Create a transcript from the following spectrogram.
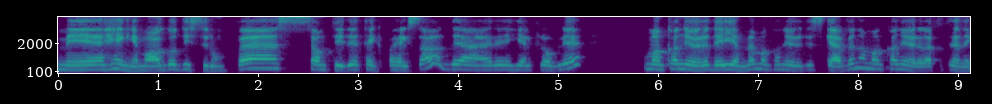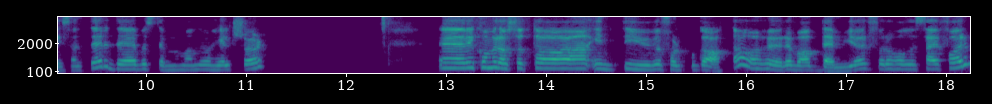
med hengemage og disserumpe, samtidig tenke på helsa. Det er helt lovlig. Man kan gjøre det hjemme, man kan gjøre det i skauen og man kan gjøre det på treningssenter. Det bestemmer man jo helt sjøl. Eh, vi kommer også til å intervjue folk på gata og høre hva de gjør for å holde seg i form.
